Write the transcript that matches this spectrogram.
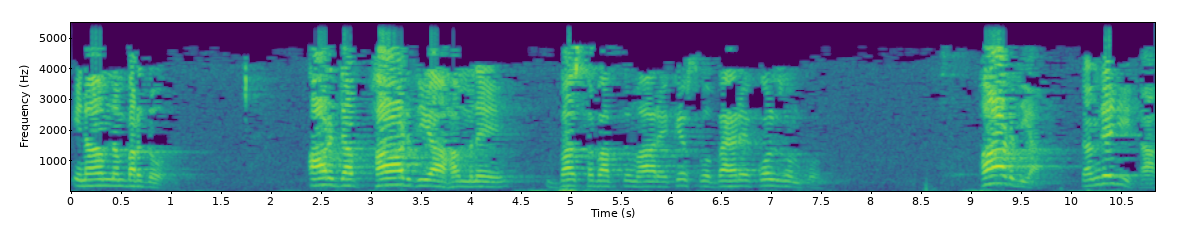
انعام نمبر دو۔ اور جب پھاڑ دیا ہم نے، بس سبب تمہارے کس کو؟ بہرے کلزم کو۔ پھاڑ دیا۔ سمجھے جی؟ ہاں۔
